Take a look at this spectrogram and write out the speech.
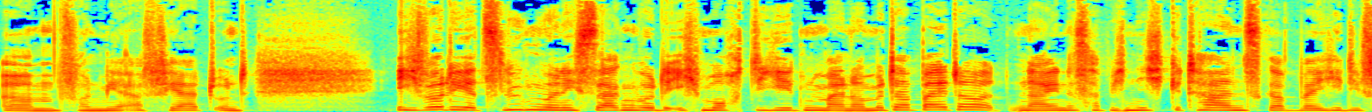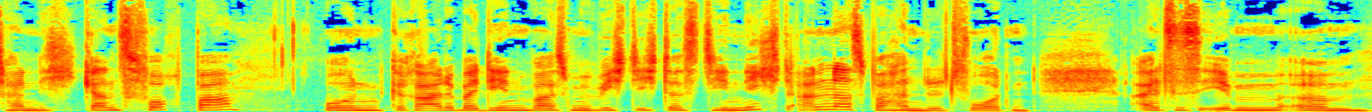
ähm, von mir erfährt. Und ich würde jetzt lügen, wenn ich sagen würde, ich mochte jeden meiner Mitarbeiter. Nein, das habe ich nicht getan. Es gab welche, die fand ich ganz furchtbar. Und gerade bei denen war es mir wichtig, dass die nicht anders behandelt wurden, als es eben ähm,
